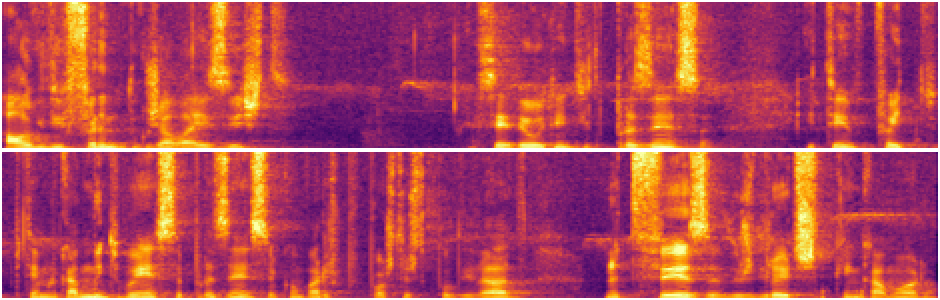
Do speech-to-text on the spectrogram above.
algo diferente do que já lá existe. A CDU tem tido presença e tem, feito, tem marcado muito bem essa presença, com várias propostas de qualidade, na defesa dos direitos de quem cá mora.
